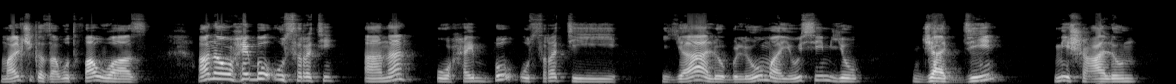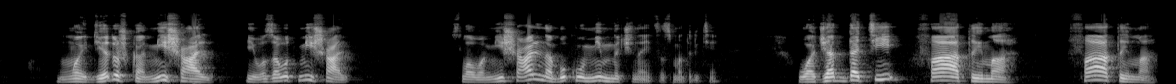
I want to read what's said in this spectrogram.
Мальчика зовут Фауаз. Ана ухибу усрати. Ана ухибу усрати. Я люблю мою семью. Джадди Мишалюн. Мой дедушка Мишаль. Его зовут Мишаль. Слово Мишаль на букву Мим начинается, смотрите. Ваджаддати Фатима. Фатима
